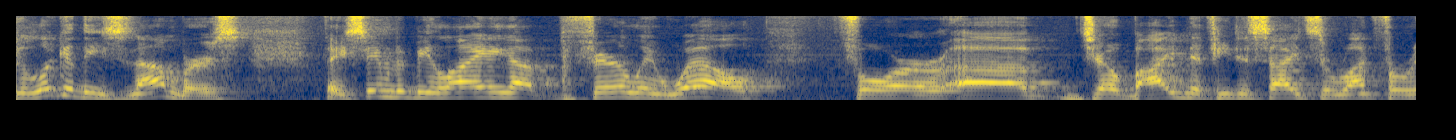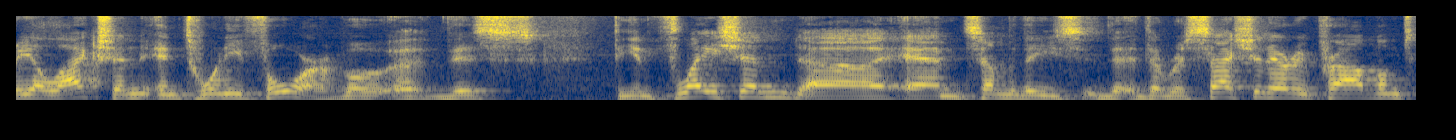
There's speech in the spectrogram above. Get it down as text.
you look at these numbers, they seem to be lining up fairly well for uh, Joe Biden if he decides to run for reelection in 24. Uh, this the inflation uh, and some of these the, the, recessionary problems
